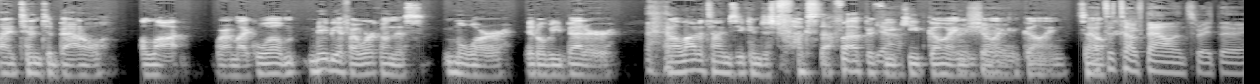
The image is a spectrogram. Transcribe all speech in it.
I tend to battle a lot. Where I'm like, well, maybe if I work on this more, it'll be better. And a lot of times you can just fuck stuff up if you keep going and sure. going and going. So That's a tough balance right there.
